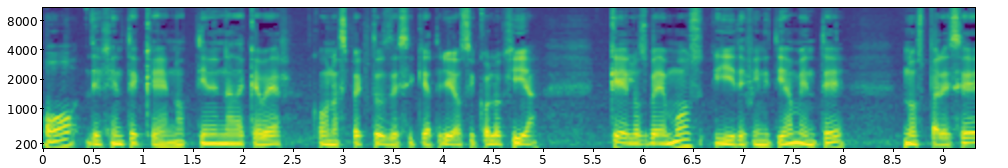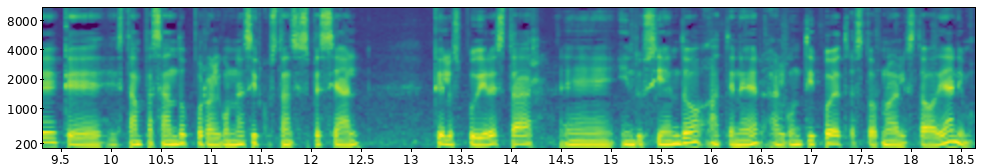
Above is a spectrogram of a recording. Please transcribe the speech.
o de gente que no tiene nada que ver con aspectos de psiquiatría o psicología, que los vemos y definitivamente nos parece que están pasando por alguna circunstancia especial que los pudiera estar eh, induciendo a tener algún tipo de trastorno del estado de ánimo.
